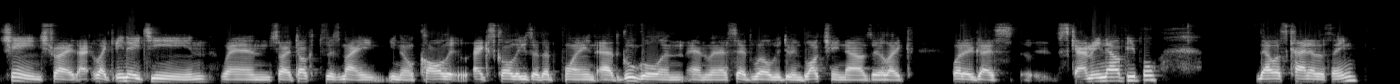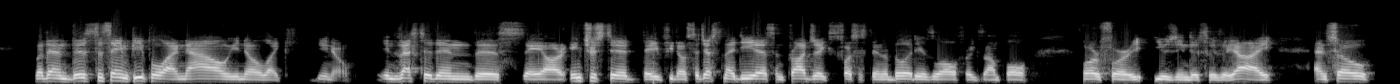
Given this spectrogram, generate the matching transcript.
changed, right? I, like in 18, when so I talked with my you know coll- ex colleagues at that point at Google, and and when I said, well, we're doing blockchain now, they're like, what are you guys uh, scamming now, people? That was kind of the thing. But then this the same people are now you know like you know invested in this. They are interested. They've you know suggested ideas and projects for sustainability as well, for example, or for using this with AI. And so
